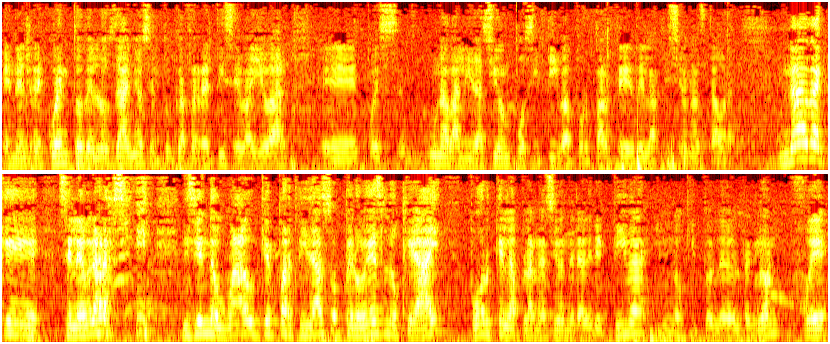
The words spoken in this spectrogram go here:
en el recuento de los daños el Tuca Ferretti se va a llevar eh, pues una validación positiva por parte de la afición hasta ahora. Nada que celebrar así diciendo wow, qué partidazo, pero es lo que hay porque la planeación de la directiva, y no quito el dedo del reglón, fue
